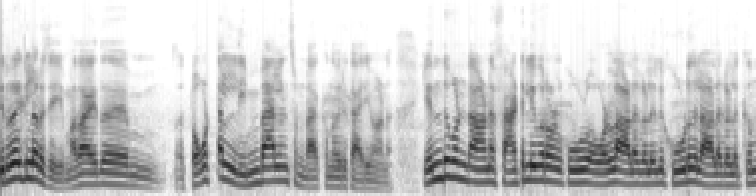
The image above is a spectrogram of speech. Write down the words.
ഇറഗുലർ ചെയ്യും. അതായത് ടോട്ടൽ ഇംബാലൻസ് ഉണ്ടാക്കുന്ന ഒരു കാര്യമാണ്. എന്തുകൊണ്ടാണ് ഫാറ്റ് ലിവർ ഉള്ള ആളുകളിൽ കൂടുതൽ ആളുകൾക്കും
